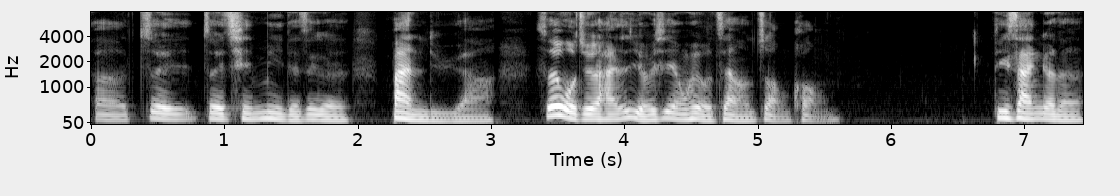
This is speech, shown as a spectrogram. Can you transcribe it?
呃最最亲密的这个伴侣啊。所以我觉得还是有一些人会有这样的状况。第三个呢，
